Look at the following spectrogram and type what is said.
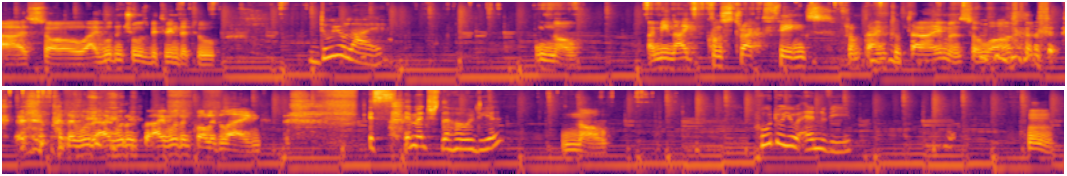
Uh, so I wouldn't choose between the two. Do you lie? No. I mean, I construct things from time to time and so on, but I, would, I, wouldn't, I wouldn't call it lying. Is image the whole deal? No. Who do you envy? Hmm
